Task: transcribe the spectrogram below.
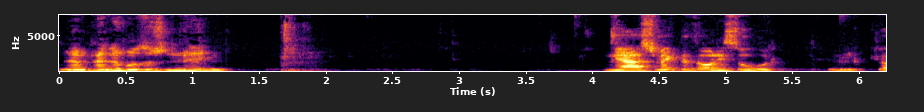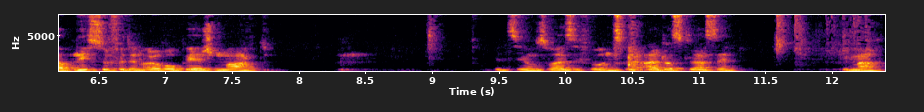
Wir haben keine russischen Mägen. Ja, es schmeckt jetzt auch nicht so gut. Hm. Ich glaube nicht so für den europäischen Markt. Beziehungsweise für unsere Altersklasse gemacht.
